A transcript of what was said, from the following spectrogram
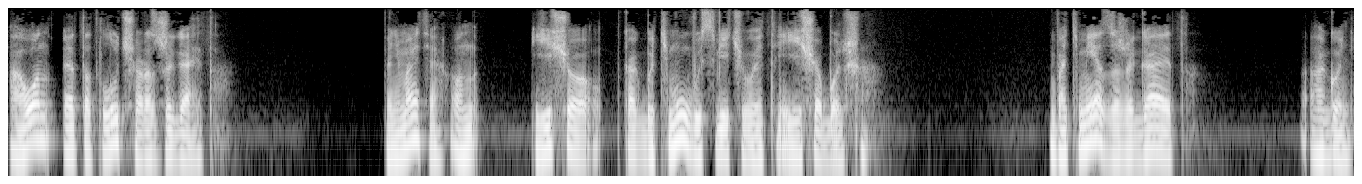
а он этот луч разжигает. Понимаете? Он еще как бы тьму высвечивает еще больше во тьме зажигает огонь.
